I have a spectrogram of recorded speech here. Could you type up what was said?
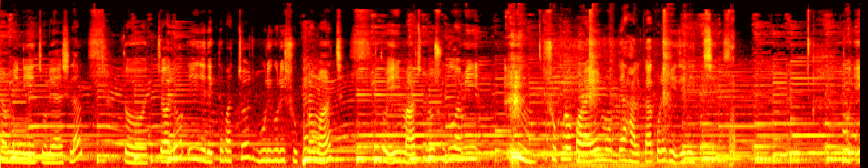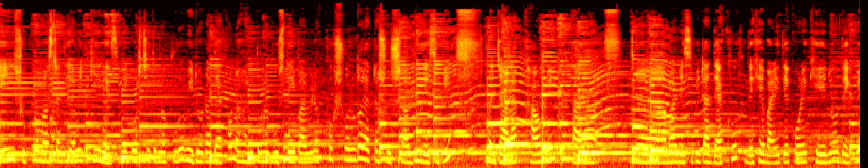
সামনে নিয়ে চলে আসলাম। তো চলো, এই যে দেখতে পাচ্ছ, গুড়ি গুড়ি শুকনো মাছ। তো এই মাছগুলো শুধু আমি শুকনো কড়াইয়ের মধ্যে হালকা করে ভেজে নিচ্ছি। শুকনো মাছটা দিয়ে আমি কি রেসিপি করছি তোমরা পুরো ভিডিওটা দেখো, নাহলে তোমরা বুঝতেই পারবে না। খুব সুন্দর একটা সুস্বাদু রেসিপি যারা খাওনি, তারা আমার রেসিপিটা দেখো, দেখে বাড়িতে করে খেয়ে নিও, দেখবে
